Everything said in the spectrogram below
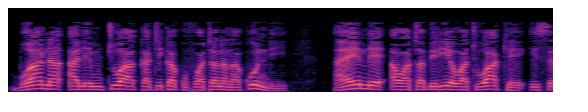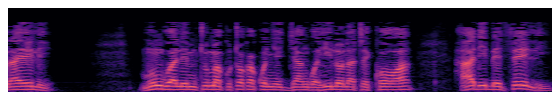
bwana alimtwaa katika kufuatana na kundi aende awatabirie watu wake israeli. Mungu alimtuma kutoka kwenye jangwa hilo la tekoa hadi betheli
